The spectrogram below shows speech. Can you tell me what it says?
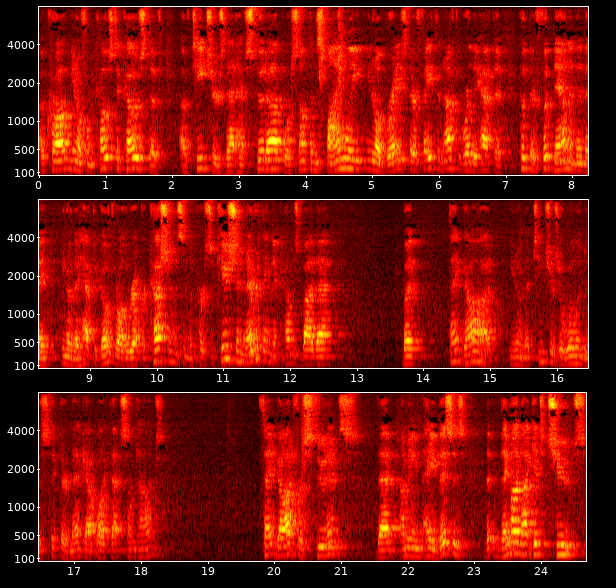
across, you know, from coast to coast of of teachers that have stood up or something's finally, you know, raised their faith enough to where they have to put their foot down and then they, you know, they have to go through all the repercussions and the persecution and everything that comes by that. But thank God, you know, that teachers are willing to stick their neck out like that sometimes. Thank God for students that, I mean, hey, this is, they might not get to choose,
